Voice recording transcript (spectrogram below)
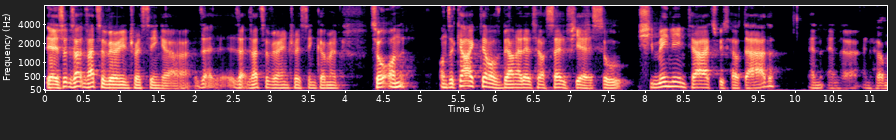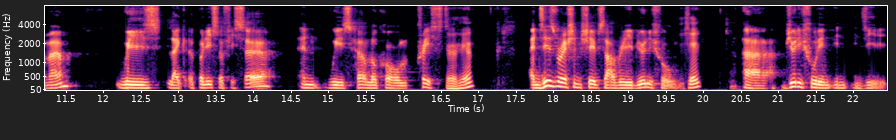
yeah, so that, that's a very interesting. Uh, that, that, that's a very interesting comment. So on on the character of Bernadette herself, yes. So she mainly interacts with her dad and and uh, and her mom, with like a police officer and with her local priest. Mm-hmm. And these relationships are really beautiful. Mm-hmm. Uh, beautiful in, in, in the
